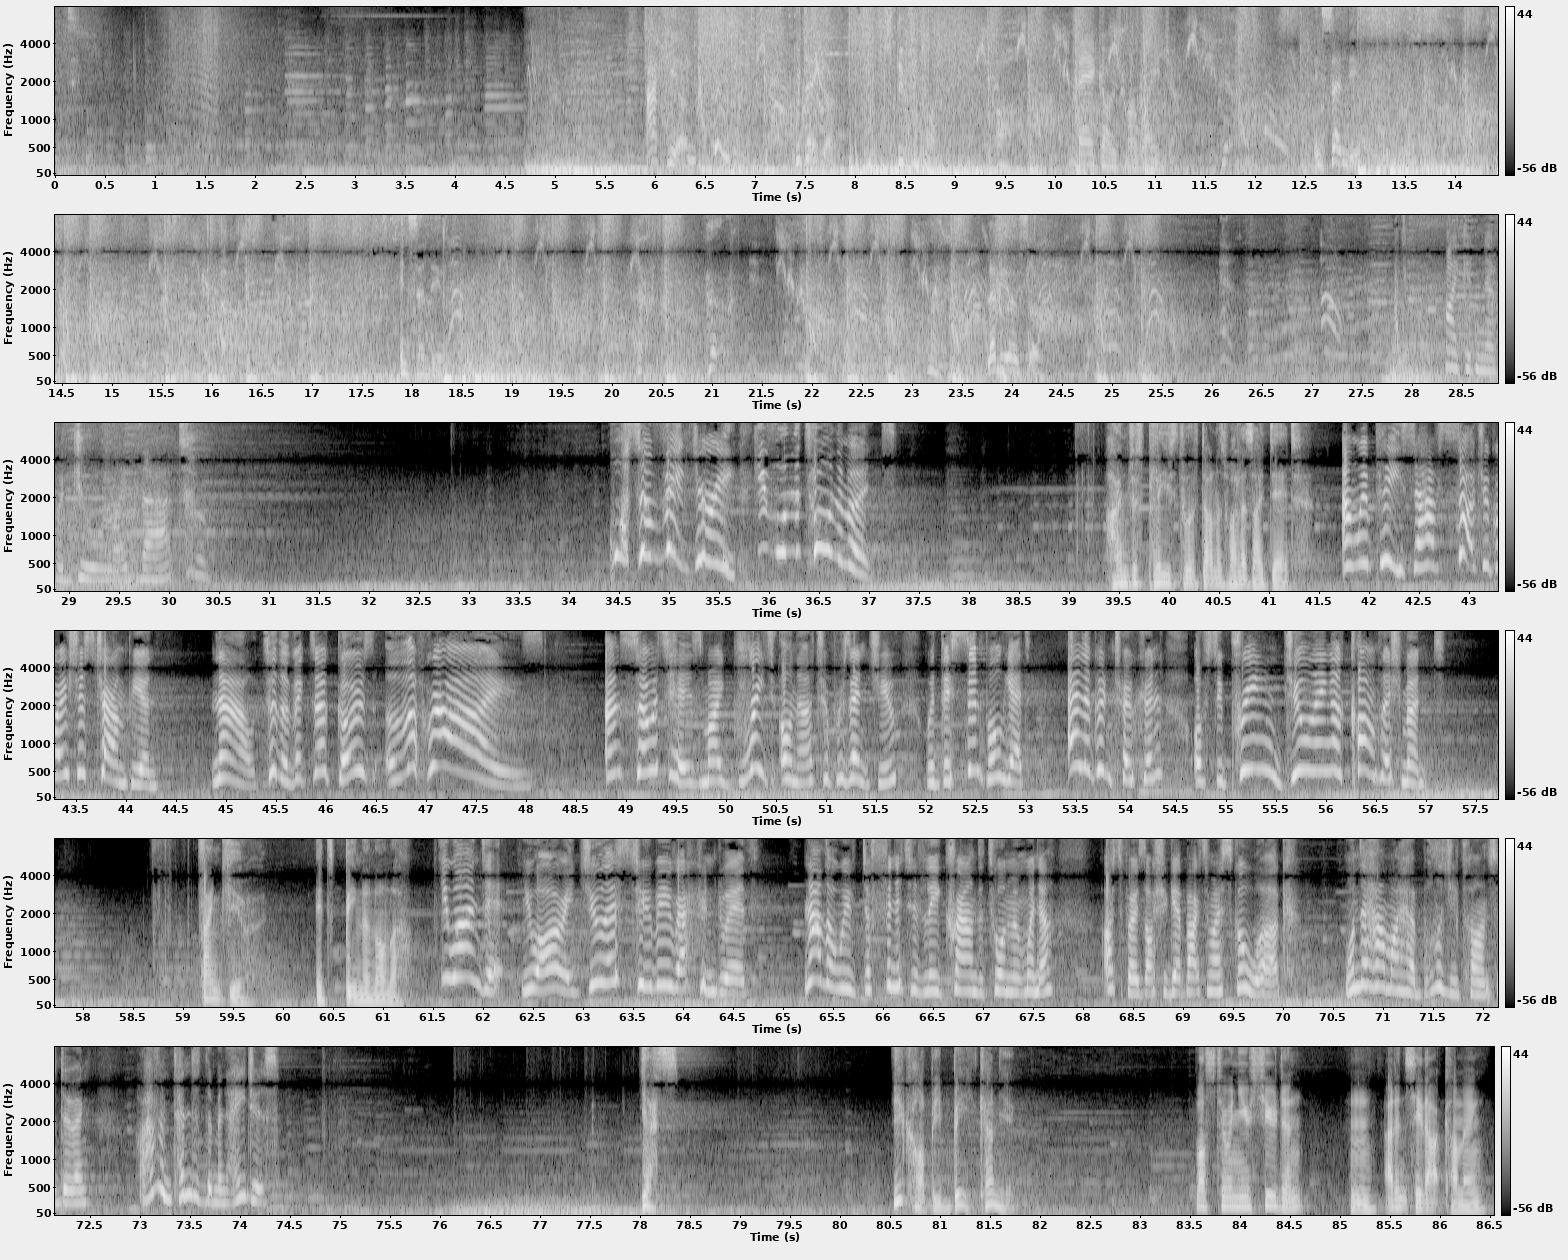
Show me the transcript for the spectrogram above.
Accio! Protego! Stupefy! Oh, there goes my wager. Incendio! Incendio! Levioso! I could never duel like that. You've won the tournament! I'm just pleased to have done as well as I did. And we're pleased to have such a gracious champion. Now, to the victor goes the prize! And so it is my great honour to present you with this simple yet elegant token of supreme dueling accomplishment. Thank you. It's been an honor. You earned it. You are a duelist to be reckoned with. Now that we've definitively crowned the tournament winner, I suppose I should get back to my schoolwork. Wonder how my herbology plants are doing. I haven't tended them in ages. Yes. You can't be beat, can you? Lost to a new student? Hmm, I didn't see that coming.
